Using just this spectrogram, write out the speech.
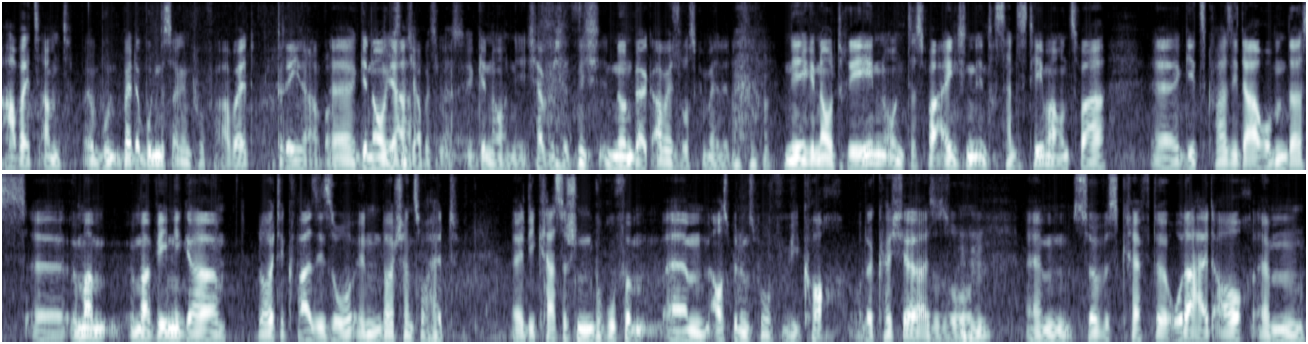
Arbeitsamt, bei, Bund- bei der Bundesagentur für Arbeit. Drehen aber. Äh, genau, ja. nicht arbeitslos. Äh, genau, nee, ich habe mich jetzt nicht in Nürnberg arbeitslos gemeldet. nee, genau, drehen. Und das war eigentlich ein interessantes Thema. Und zwar äh, geht es quasi darum, dass äh, immer, immer weniger Leute quasi so in Deutschland so halt äh, die klassischen Berufe, ähm, Ausbildungsberufe wie Koch oder Köche, also so Mhm. ähm, Servicekräfte oder halt auch ähm,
